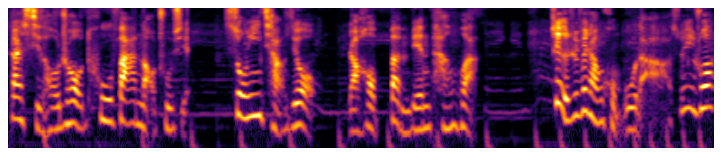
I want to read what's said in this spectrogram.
但是洗头之后突发脑出血，送医抢救。然后半边瘫痪，这个是非常恐怖的啊！所以说，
